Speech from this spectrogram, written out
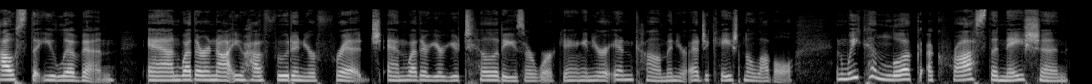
house that you live in and whether or not you have food in your fridge and whether your utilities are working and your income and your educational level. And we can look across the nation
